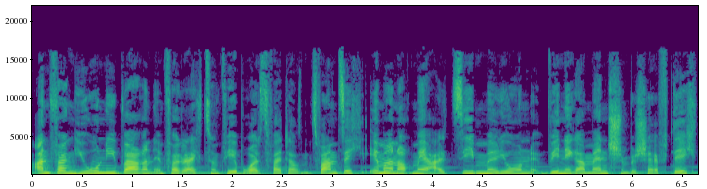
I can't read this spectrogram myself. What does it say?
Anfang Juni waren im Vergleich zum Februar 2020 immer noch mehr als 7 Millionen weniger Menschen beschäftigt,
